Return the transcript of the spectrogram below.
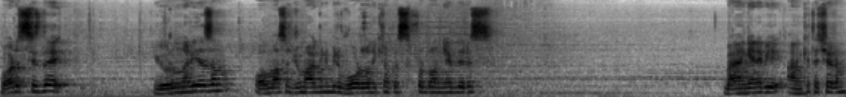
Bu arada siz de yorumları yazın. Olmazsa Cuma günü bir Warzone 2.0'da oynayabiliriz. Ben gene bir anket açarım.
